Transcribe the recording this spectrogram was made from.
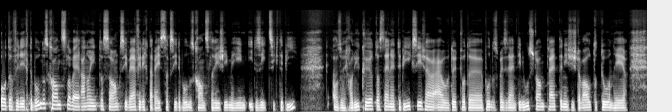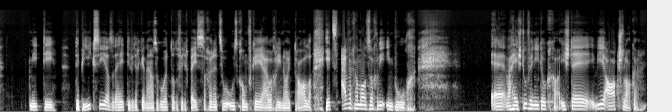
Oder vielleicht der Bundeskanzler wäre auch noch interessant gewesen, wäre vielleicht auch besser gewesen. Der Bundeskanzler ist immerhin in der Sitzung dabei. Also ich habe nicht gehört, dass der nicht dabei war. Auch, auch dort, wo der Bundespräsident in Ausstand treten ist, ist der Walter Thurn her Mitte dabei gewesen. Also der hätte vielleicht genauso gut oder vielleicht besser können zu Auskunft geben, auch ein bisschen neutraler. Jetzt einfach einmal so ein bisschen im Buch. Äh, was hast du für einen Eindruck gehabt? Ist der wie angeschlagen?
